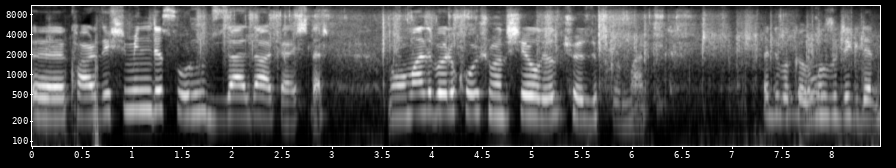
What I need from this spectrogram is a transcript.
e, kardeşimin de sorunu düzeldi arkadaşlar. Normalde böyle koşmadı şey oluyordu çözdük sorunu artık. Hadi bakalım hızlıca gidelim.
